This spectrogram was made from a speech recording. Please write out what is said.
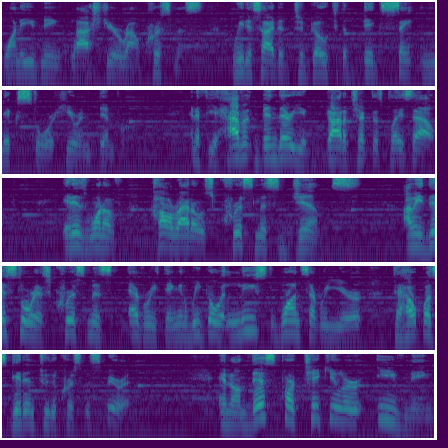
One evening last year around Christmas, we decided to go to the big St. Nick's store here in Denver. And if you haven't been there, you gotta check this place out. It is one of Colorado's Christmas gems. I mean, this store is Christmas everything, and we go at least once every year to help us get into the Christmas spirit. And on this particular evening,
